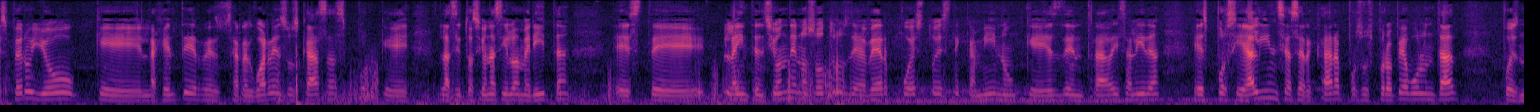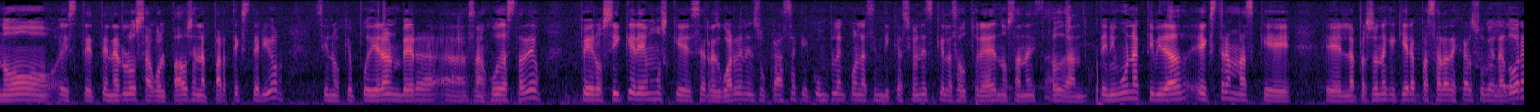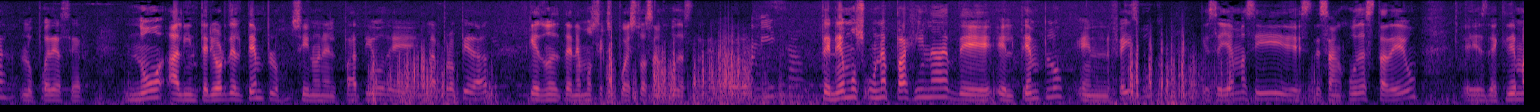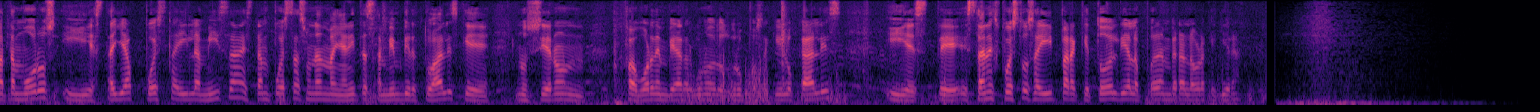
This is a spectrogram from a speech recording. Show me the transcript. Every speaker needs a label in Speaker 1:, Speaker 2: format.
Speaker 1: Espero yo que la gente se resguarde en sus casas porque la situación así lo amerita. Este, la intención de nosotros de haber puesto este camino que es de entrada y salida es por si alguien se acercara por su propia voluntad, pues no este, tenerlos agolpados en la parte exterior, sino que pudieran ver a, San Judas Tadeo. Pero sí queremos que se resguarden en su casa, que cumplan con las indicaciones que las autoridades nos han estado dando. De ninguna actividad extra más que eh, la persona que quiera pasar a dejar su veladora lo puede hacer. No al interior del templo, sino en el patio de la propiedad, que es donde tenemos expuesto a San Judas Tadeo. Tenemos una página del templo en Facebook que se llama así este San Judas Tadeo, es de aquí de Matamoros y está ya puesta ahí la misa, están puestas unas mañanitas también virtuales que nos hicieron favor de enviar algunos de los grupos aquí locales y este están expuestos ahí para que todo el día la puedan ver a la hora que quieran.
